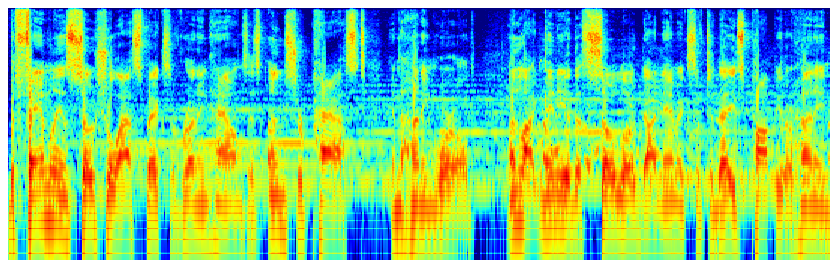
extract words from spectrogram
The family and social aspects of running hounds is unsurpassed in the hunting world. Unlike many of the solo dynamics of today's popular hunting,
